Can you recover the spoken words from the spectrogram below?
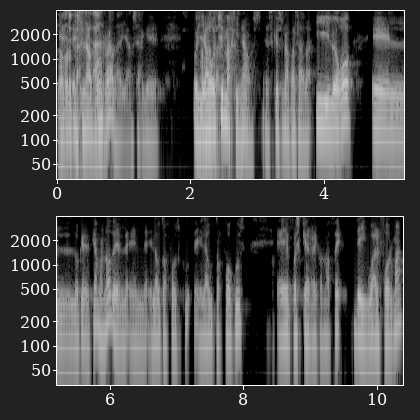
es, una burrada ya, o sea que, pues ya ocho imaginaos, es que es una pasada. Y luego lo que decíamos, ¿no? Del el, autofocus, el autofocus eh, pues que reconoce de igual forma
